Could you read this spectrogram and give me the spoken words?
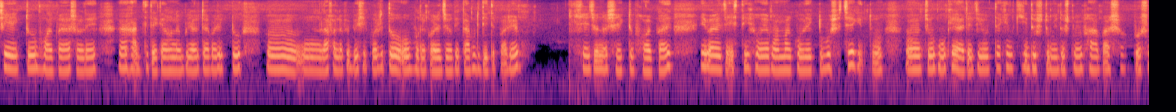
সে একটু ভয় পায় আসলে হাত দিতে, কেননা বিড়ালটা আবার একটু লাফালাফি বেশি করে তো ও মনে করে যে ওকে কামড়ে দিতে পারে। সেই জন্য সে একটু ভয় পায়। এবারে যে স্থির হয়ে মামার কোলে একটু বসেছে, কিন্তু চোখ মুখে অ্যাটিটিউড দেখেন কি দুষ্টুমি দুষ্টুমি ভাব আর সব প্রশ্ন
